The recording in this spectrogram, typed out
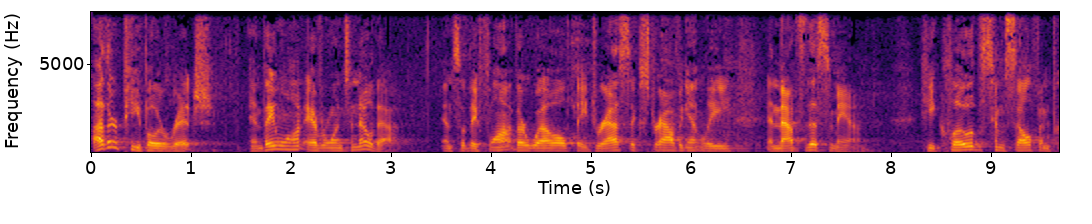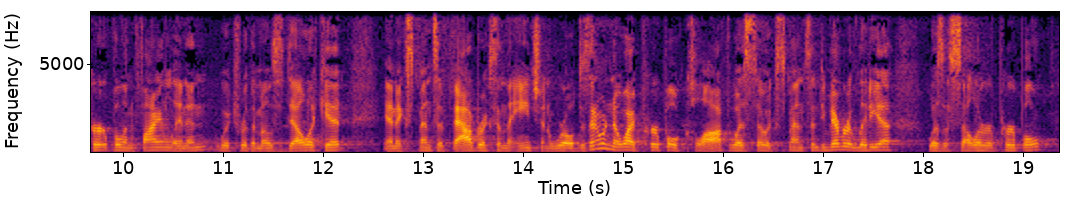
Other people are rich, and they want everyone to know that. And so they flaunt their wealth, they dress extravagantly, and that's this man. He clothes himself in purple and fine linen, which were the most delicate and expensive fabrics in the ancient world. Does anyone know why purple cloth was so expensive? Do you remember Lydia was a seller of purple?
